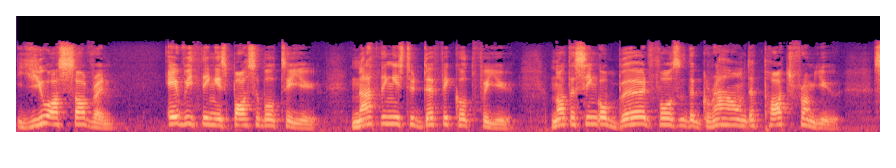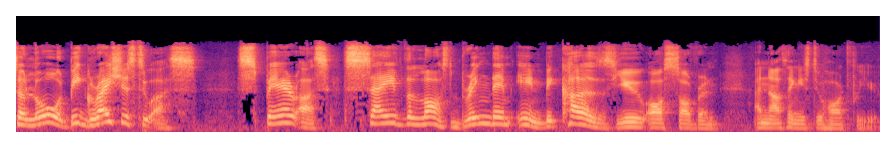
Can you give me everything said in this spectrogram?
you are sovereign. Everything is possible to you. Nothing is too difficult for you. Not a single bird falls to the ground apart from you. So, Lord, be gracious to us. Spare us. Save the lost. Bring them in because you are sovereign and nothing is too hard for you.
